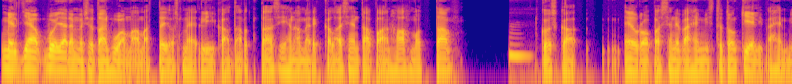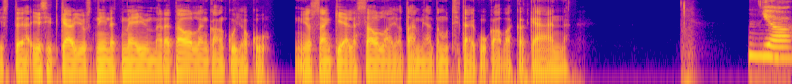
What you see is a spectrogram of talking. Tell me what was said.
meiltä jää, voi jäädä myös jotain huomaamatta, jos me liikaa tartutaan siihen amerikkalaiseen tapaan hahmottaa, mm. koska Euroopassa ne vähemmistöt on kielivähemmistöjä, ja sitten käy just niin, että me ei ymmärretä ollenkaan, kun joku jossain kielessä ollaan jotain mieltä, mutta sitä ei kukaan vaikka käännä. Mm. Joo,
